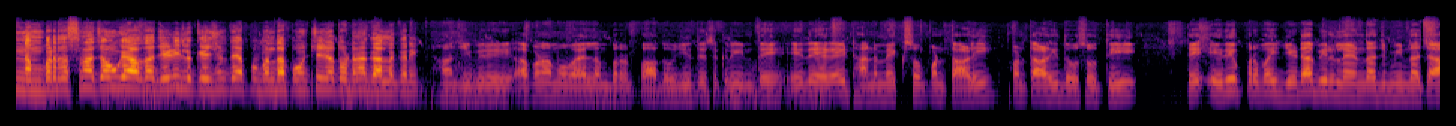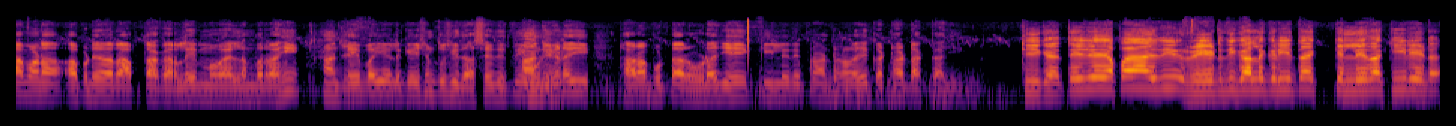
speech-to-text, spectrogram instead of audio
ਨੰਬਰ ਦੱਸਣਾ ਚਾਹੋਗੇ ਆਪਦਾ ਜਿਹੜੀ ਲੋਕੇਸ਼ਨ ਤੇ ਆਪਾਂ ਬੰਦਾ ਪਹੁੰਚੇ ਜਾਂ ਤੁਹਾਡੇ ਨਾਲ ਗੱਲ ਕਰੇ? ਹਾਂਜੀ ਵੀਰੇ ਆਪਣਾ ਮੋਬਾਈਲ ਨੰਬਰ ਪਾ ਦਿਓ ਜੀ ਤੇ ਸਕਰੀਨ ਤੇ। ਇਹਦੇ ਹੈਗਾ ਜੀ 98145 45230 ਤੇ ਇਹਦੇ ਉੱਪਰ ਬਾਈ ਜਿਹੜਾ ਵੀ ਲੈਣ ਦਾ ਜ਼ਮੀਨ ਦਾ ਚਾਹ ਬਣਾ ਆਪਣੇ ਨਾਲ ਰਾਬਤਾ ਕਰ ਲੇ ਮੋਬਾਈਲ ਨੰਬਰ ਰਾਹੀਂ। ਤੇ ਬਾਈ ਇਹ ਲੋਕੇਸ਼ਨ ਤੁਸੀਂ ਦੱਸ ਹੀ ਦਿੱਤੀ ਹੋਣੀ ਹੈ ਨਾ ਜੀ? 18 ਫੁੱਟਾ ਰੋਡ ਆ ਜੀ ਇਹ ਕੀਲੇ ਦੇ ਫਰੰਟ ਨਾਲ ਇਹ ਇਕੱਠਾ ਟਾਕਾ ਜੀ। ਠੀਕ ਹੈ ਤੇ ਜੇ ਆਪਾਂ ਇਹਦੀ ਰੇਟ ਦੀ ਗੱਲ ਕਰੀਏ ਤਾਂ ਕਿੱਲੇ ਦਾ ਕੀ ਰੇਟ ਹੈ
